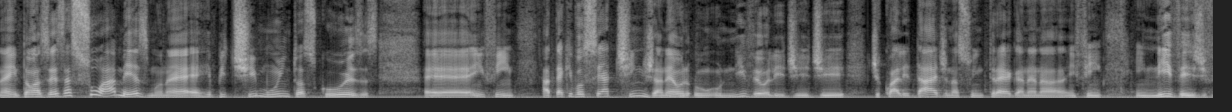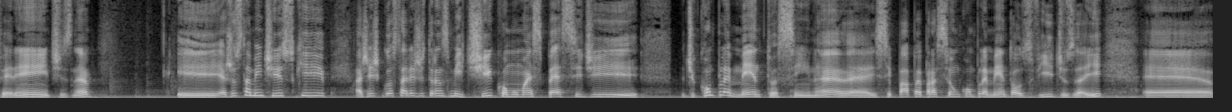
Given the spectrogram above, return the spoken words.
Né? Então, às vezes, é suar mesmo, né? É repetir muito as coisas. É, enfim, até que você atinja né, o, o nível ali de, de, de, qualidade na sua entrega, né? Na, enfim, em níveis diferentes, né? E é justamente isso que a gente gostaria de transmitir como uma espécie de, de complemento, assim, né? É, esse papo é para ser um complemento aos vídeos aí. É,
